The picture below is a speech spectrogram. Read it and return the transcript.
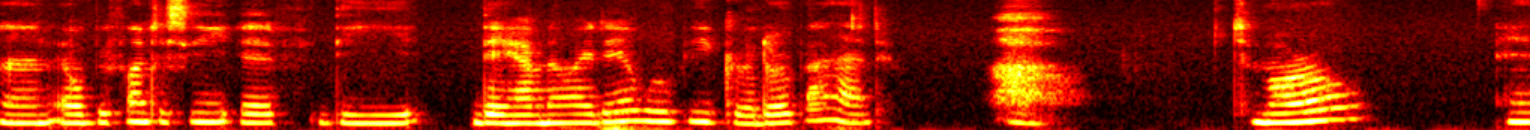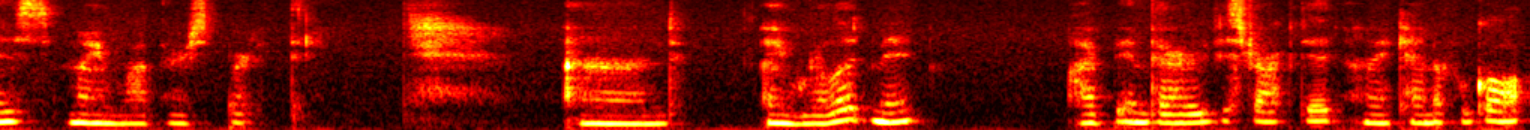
And it'll be fun to see if the they have no idea will be good or bad. Tomorrow is my mother's birthday, and I will admit I've been very distracted and I kind of forgot.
